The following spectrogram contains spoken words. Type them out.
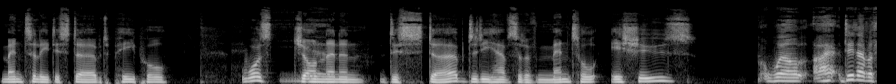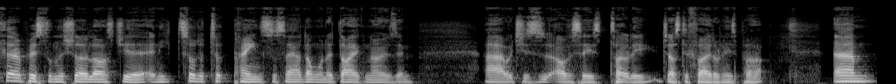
mentally disturbed people. Was John Yeah. Lennon disturbed? Did he have sort of mental issues? Well, I did have a therapist on the show last year, and he sort of took pains to say, I don't want to diagnose him, uh, which is obviously is totally justified on his part. Um,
